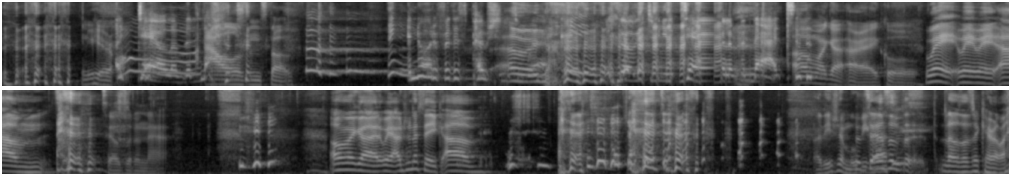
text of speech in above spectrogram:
and you hear A tale of the gnat. owls and stuff. In order for this potion Oh to work, it's going to be the tale of the gnat. Oh my god. All right, cool. wait, wait, wait. Um. Tails of the gnat. oh my god. Wait, I'm trying to think. Um. Are these your movie Tales glasses? of the no, those are Caroline.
